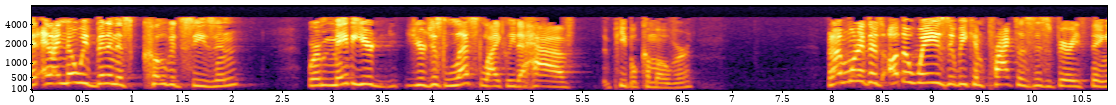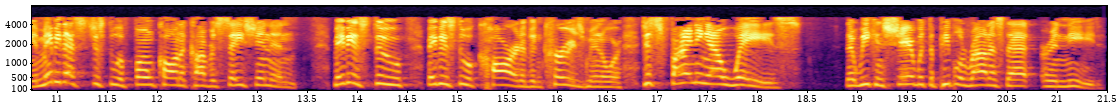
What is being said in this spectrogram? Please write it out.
And, and I know we've been in this COVID season where maybe you're, you're just less likely to have people come over. But I'm wondering if there's other ways that we can practice this very thing. And maybe that's just through a phone call and a conversation and maybe it's through, maybe it's through a card of encouragement or just finding out ways that we can share with the people around us that are in need.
